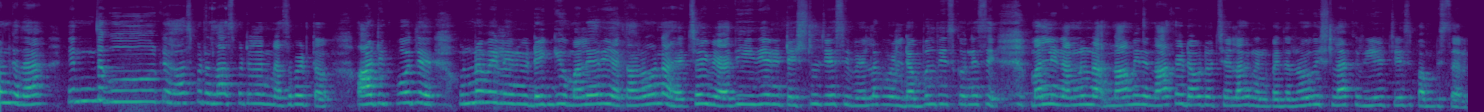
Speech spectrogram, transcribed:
చెప్పాను కదా ఎందుకు ఊరికే హాస్పిటల్ హాస్పిటల్ అని నసపెడతావు? వాటికి పోతే ఉన్నవి లేనివి డెంగ్యూ మలేరియా కరోనా హెచ్ఐవి అది ఇది అని టెస్టులు చేసి వెళ్ళకు వెళ్ళి డబ్బులు తీసుకొనేసి మళ్ళీ నన్ను నా- నా మీద నాకే డౌట్ వచ్చేలాగా నన్ను పెద్ద రోగిష్లా క్రియేట్ చేసి పంపిస్తారు.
